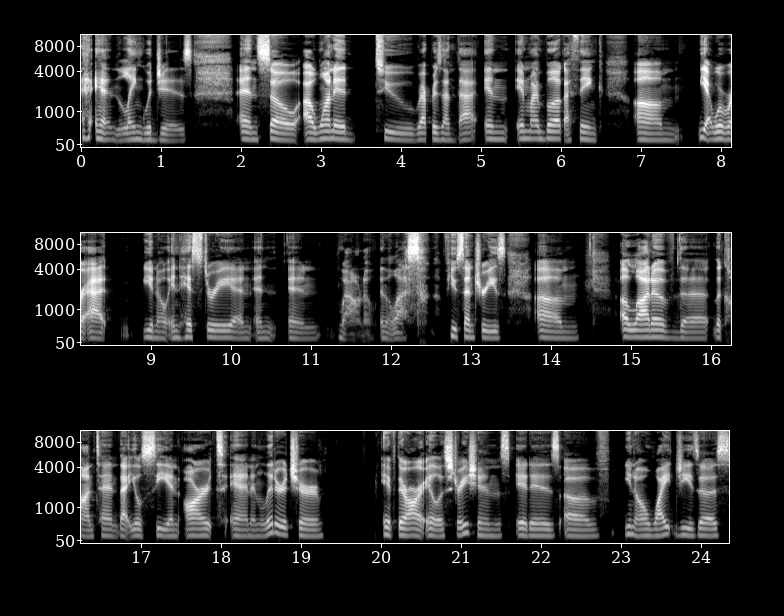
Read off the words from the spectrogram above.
and languages, and so I wanted to represent that in in my book. I think, um, yeah, where we're at, you know, in history and and and well, I don't know, in the last few centuries. Um, a lot of the the content that you'll see in art and in literature if there are illustrations, it is of, you know, a white Jesus,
